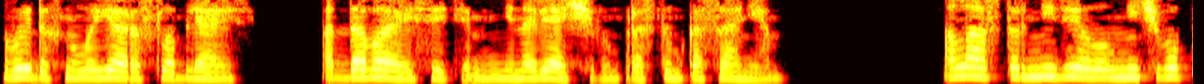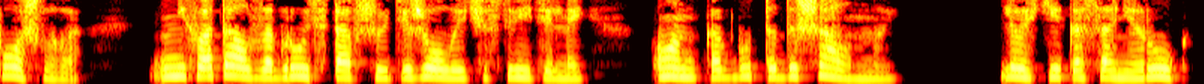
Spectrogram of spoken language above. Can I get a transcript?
Выдохнула я, расслабляясь, отдаваясь этим ненавязчивым простым касаниям. Аластер не делал ничего пошлого, не хватал за грудь, ставшую тяжелой и чувствительной. Он как будто дышал мной. Легкие касания рук,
